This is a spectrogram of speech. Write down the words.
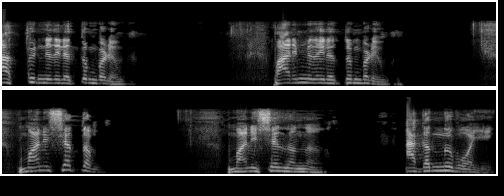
അത്യുന്നതിലെത്തുമ്പോഴും പാരമ്യതയിലെത്തുമ്പോഴും മനുഷ്യത്വം മനുഷ്യൽ നിന്ന് അകന്നുപോയി.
